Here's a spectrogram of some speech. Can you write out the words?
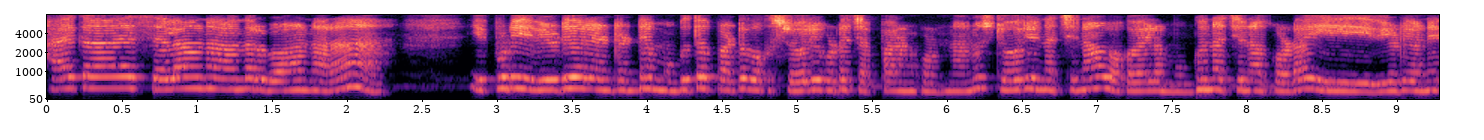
హాయ్ గాయ్స్ ఎలా ఉన్నారు? అందరు బాగున్నారా? ఇప్పుడు ఈ వీడియో ఏంటంటే ముగ్గుతో పాటు ఒక స్టోరీ కూడా చెప్పాలనుకుంటున్నాను. స్టోరీ నచ్చినా ఒకవేళ ముగ్గు నచ్చినా కూడా ఈ వీడియోని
